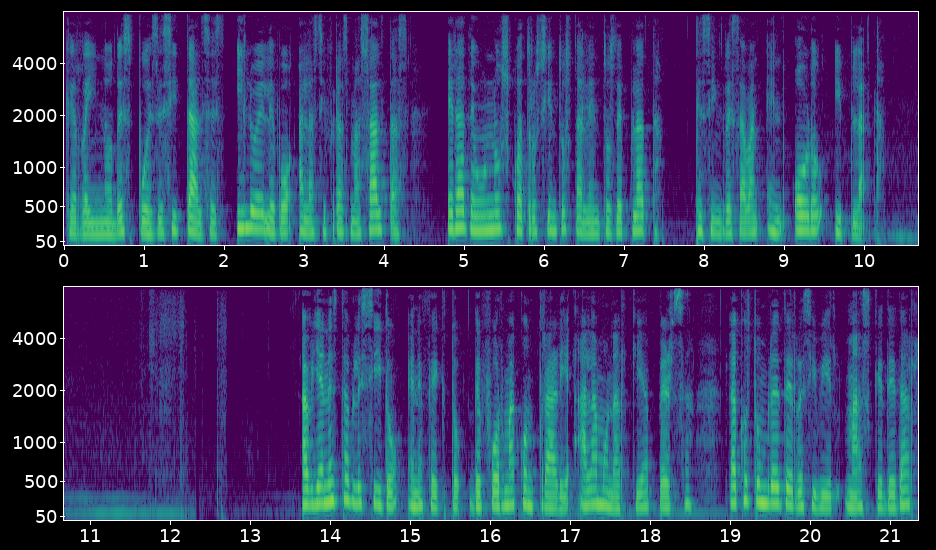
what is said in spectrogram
que reinó después de Citalces y lo elevó a las cifras más altas, era de unos 400 talentos de plata, que se ingresaban en oro y plata. Habían establecido, en efecto, de forma contraria a la monarquía persa, la costumbre de recibir más que de dar,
